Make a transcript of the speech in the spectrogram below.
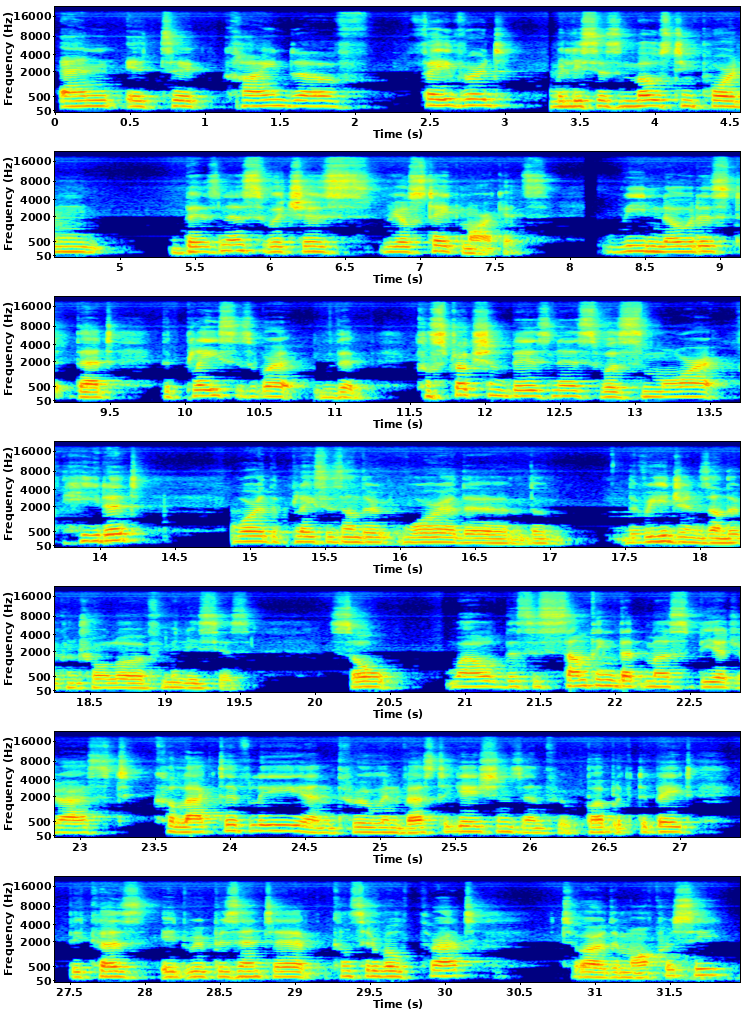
and it uh, kind of favored militia's most important business, which is real estate markets we noticed that the places where the construction business was more heated were the places under were the, the, the regions under control of militias. So well, this is something that must be addressed collectively and through investigations and through public debate because it represents a considerable threat to our democracy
